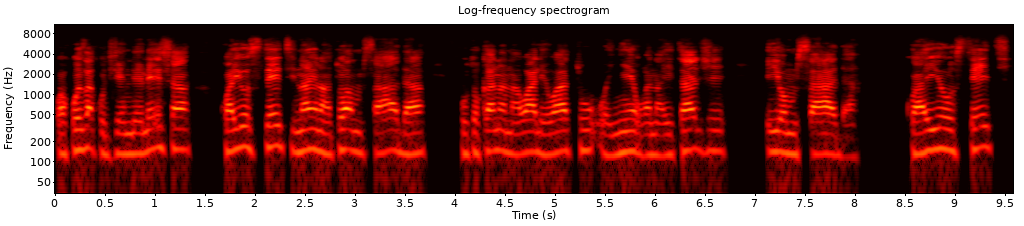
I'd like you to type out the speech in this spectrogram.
kwa kuweza kujiendelesha. Kwa hiyo state nayo inatoa msaada kutokana na wale watu wenyewe wanahitaji hiyo msaada. Kwa hiyo state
